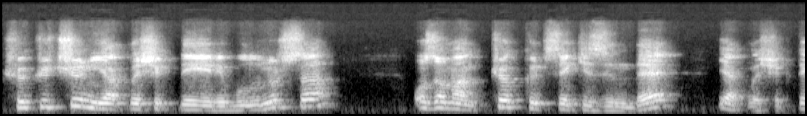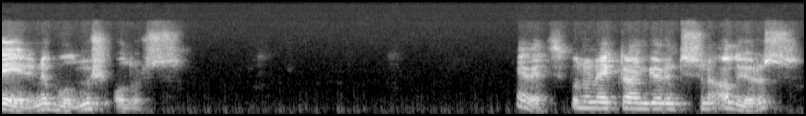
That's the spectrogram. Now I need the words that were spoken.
kök 3'ün yaklaşık değeri bulunursa o zaman kök 48'in de yaklaşık değerini bulmuş oluruz. Evet, bunun ekran görüntüsünü alıyoruz.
